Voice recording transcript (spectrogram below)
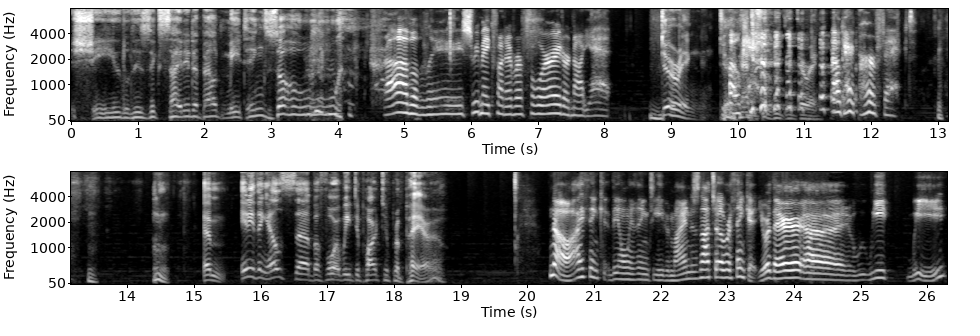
She is excited about meeting Zoe Probably. Should we make fun of her for it or not yet? during. Dur- Okay. Absolutely during. Okay, perfect. Um, anything else uh, before we depart to prepare? No, I think the only thing to keep in mind is not to overthink it. You're there. Uh, we we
